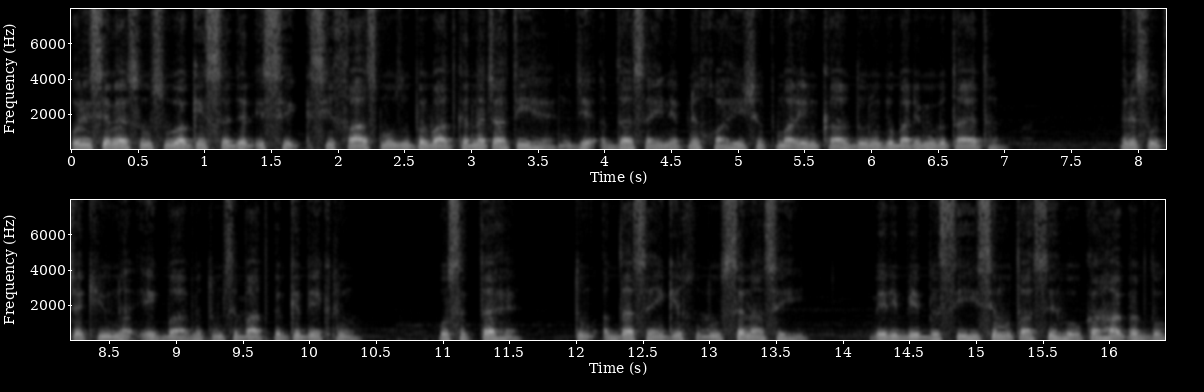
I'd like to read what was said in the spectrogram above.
और इसे महसूस हुआ कि सजल इससे किसी खास मौजू पर बात करना चाहती है। मुझे अद्दा सही ने अपनी ख्वाहिश और तुम्हारे इनकार दोनों के बारे में बताया था। मैंने सोचा क्यों ना एक बार मैं तुमसे बात करके देख लूँ। हो सकता है तुम अद्दा सही के खलूस से ना सही। मेरी बेबसी ही से मुतासर होकर हाँ कर दो।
